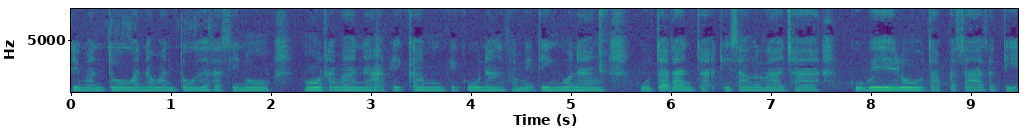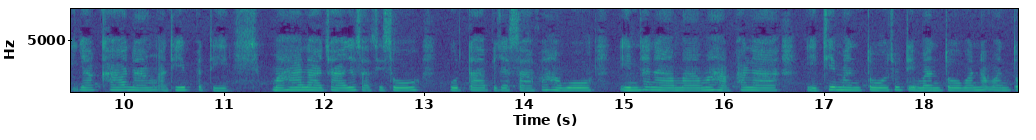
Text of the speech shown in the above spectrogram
ติมันโต วันนวันโตยสสสิโน โมทมานาอภิกามุงพิกูนางสมิติงวนัง อุตรันจะทิสังราชา กุเวโลตัปปสาสติยักขานังอธิปติ มหาราชายสัสสิโสปุตตาปิจสาพหโว อินทนามามหาพลา อิทธิมันโตชุติมันโตวันนวันโต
